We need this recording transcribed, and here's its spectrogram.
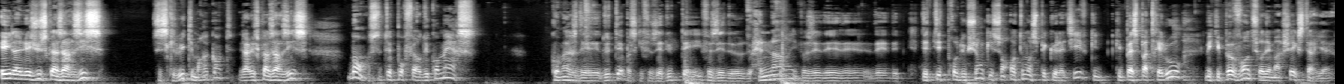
et il allait jusqu'à Zarzis. C'est ce qui lui qui me raconte. Il allait jusqu'à Zarzis. Bon, c'était pour faire du commerce commerce des, du thé, parce qu'il faisait du thé, il faisait de, de henna, il faisait des, des, petites productions qui sont hautement spéculatives, qui ne pèsent pas très lourd, mais qui peuvent vendre sur des marchés extérieurs.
